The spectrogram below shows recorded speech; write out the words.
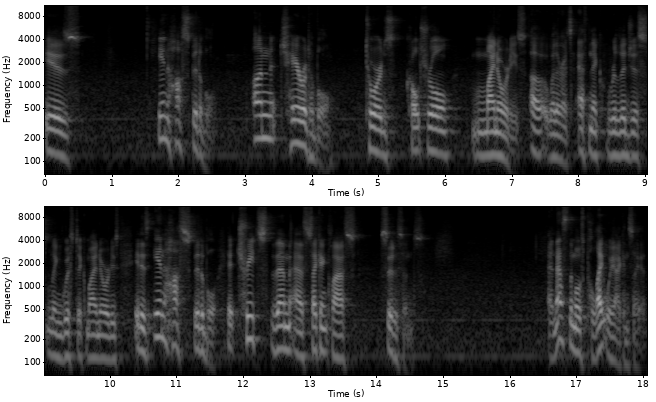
is inhospitable, uncharitable towards cultural minorities, uh, whether it's ethnic, religious, linguistic minorities. It is inhospitable. It treats them as second class citizens. And that's the most polite way I can say it.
